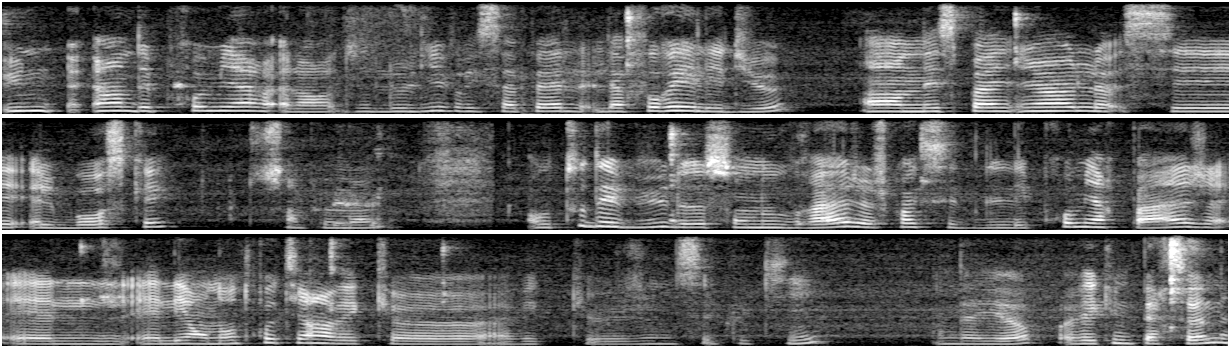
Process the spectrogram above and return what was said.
une, un des premières. Alors, le livre, il s'appelle La forêt et les dieux. En espagnol, c'est El Bosque, tout simplement. Au tout début de son ouvrage, je crois que c'est les premières pages, elle, elle est en entretien avec, euh, avec euh, je ne sais plus qui, d'ailleurs, avec une personne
